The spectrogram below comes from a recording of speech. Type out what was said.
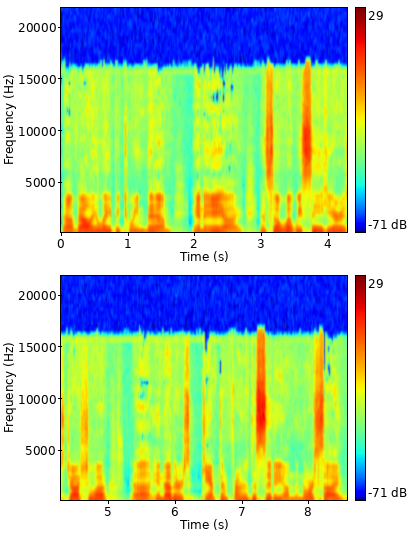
Now a valley lay between them and Ai. And so what we see here is Joshua uh, and others camped in front of the city on the north side.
